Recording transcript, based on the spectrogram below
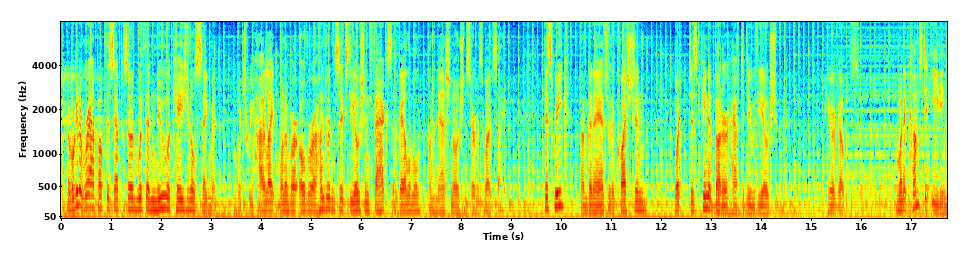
And we're going to wrap up this episode with a new occasional segment in which we highlight one of our over 160 ocean facts available on the National Ocean Service website. This week, I'm going to answer the question What does peanut butter have to do with the ocean? Here it goes. when it comes to eating,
